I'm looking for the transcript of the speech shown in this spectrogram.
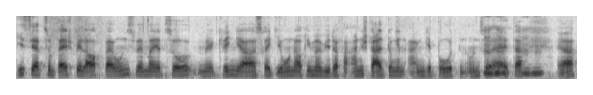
ist ja zum Beispiel auch bei uns, wenn wir jetzt so, wir kriegen ja als Region auch immer wieder Veranstaltungen angeboten und so mhm, weiter, mhm. ja,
